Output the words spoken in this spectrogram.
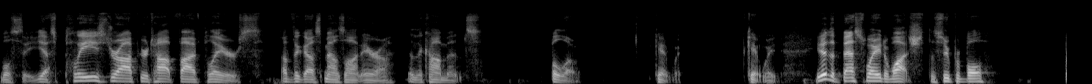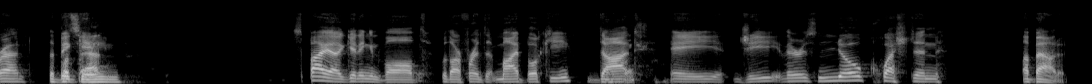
We'll see. Yes, please drop your top five players of the Gus Malzahn era in the comments below. Can't wait. Can't wait. You know the best way to watch the Super Bowl, Brad? The big What's that? game. It's by uh, getting involved with our friends at mybookie.ag. There is no question about it.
